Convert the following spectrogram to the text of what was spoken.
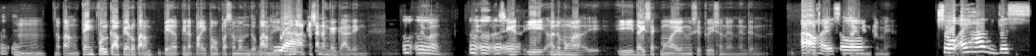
Mm-mm. Mm, na parang thankful ka pero parang pina, pinapakita mo pa sa mundo. Parang Yeah. yeah. ata siya nanggagaling. Mm-mm. Di ba? Mm-mm, Sige, mm-mm. i, ano mo nga, i, i-dissect mo nga yung situation yun and then Ah, okay. So, kami. so I have this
